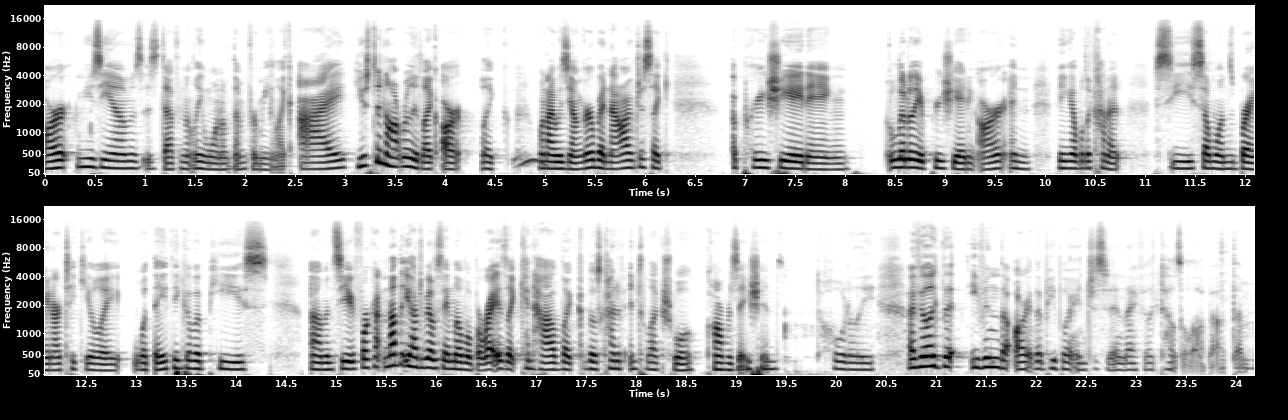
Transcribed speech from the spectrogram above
art museums is definitely one of them for me. Like I used to not really like art like when I mm. was younger, but now I've just like appreciating literally appreciating art and being able to kind of see someone's brain articulate what they think of a piece um, and see if we're not that you have to be on the same level but right is like can have like those kind of intellectual conversations Totally. I feel like that even the art that people are interested in, I feel like tells a lot about them.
